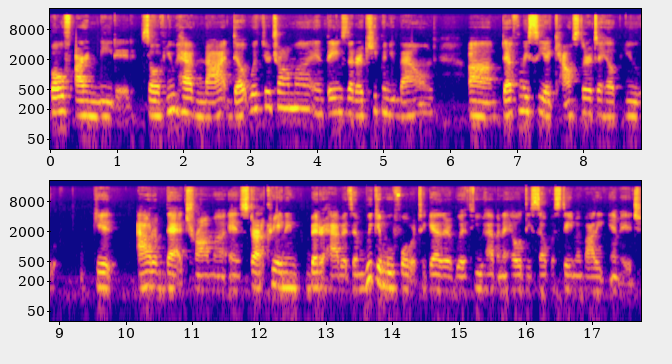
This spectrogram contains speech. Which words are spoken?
Both are needed. So, if you have not dealt with your trauma and things that are keeping you bound, um, definitely see a counselor to help you get out of that trauma and start creating better habits. And we can move forward together with you having a healthy self esteem and body image.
